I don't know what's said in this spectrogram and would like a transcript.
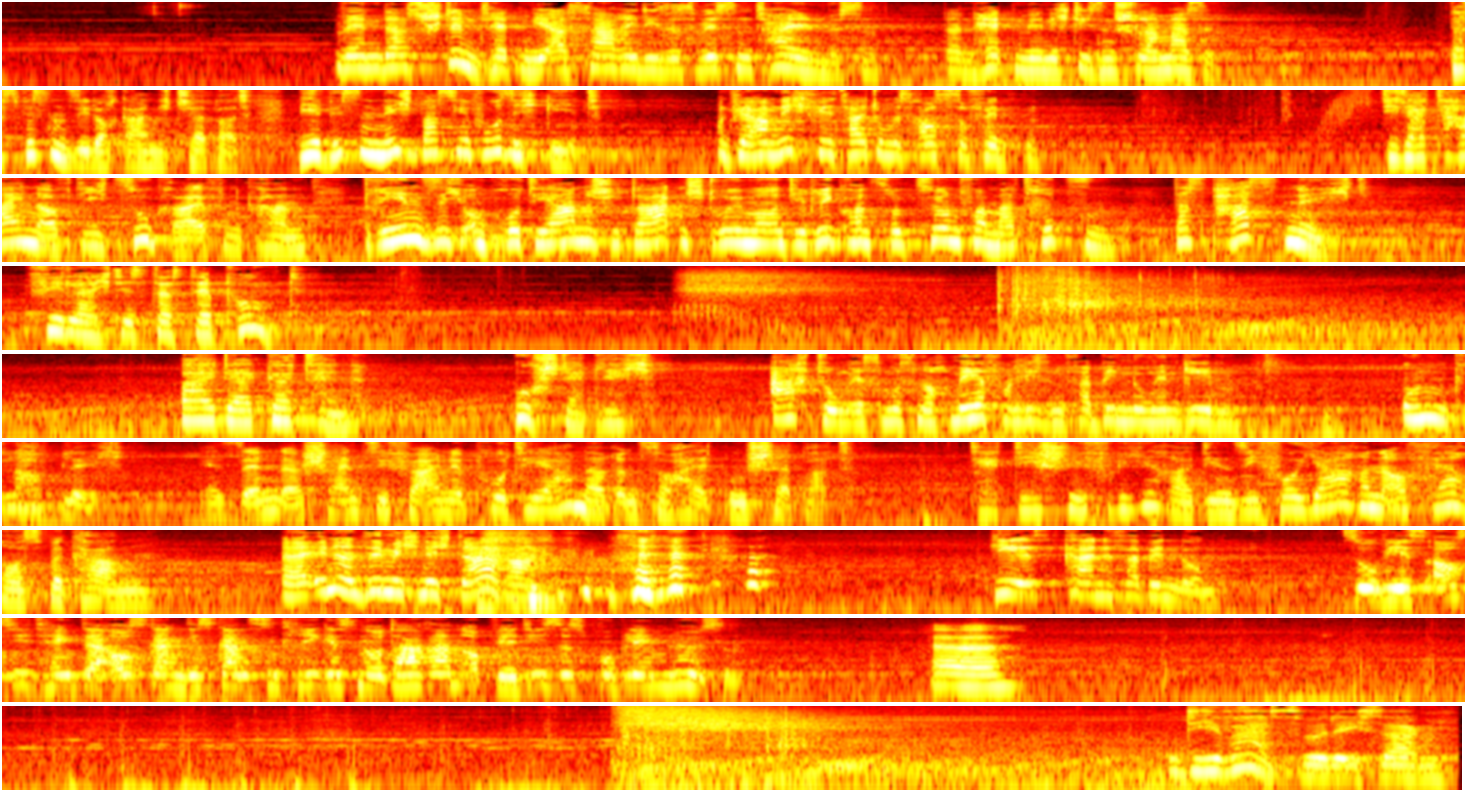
Wenn das stimmt, hätten die Asari dieses Wissen teilen müssen. Dann hätten wir nicht diesen Schlamassel. Das wissen Sie doch gar nicht, Shepard. Wir wissen nicht, was hier vor sich geht. Und wir haben nicht viel Zeit, um es rauszufinden. Die Dateien, auf die ich zugreifen kann, drehen sich um proteanische Datenströme und die Rekonstruktion von Matrizen. Das passt nicht. Vielleicht ist das der Punkt. Bei der Göttin. Buchstäblich. Achtung, es muss noch mehr von diesen Verbindungen geben. Unglaublich. Der Sender scheint sie für eine Proteanerin zu halten, Shepard. Der Dechiffrierer, den sie vor Jahren auf Ferros bekamen. Erinnern Sie mich nicht daran. Hier ist keine Verbindung. So wie es aussieht, hängt der Ausgang des ganzen Krieges nur daran, ob wir dieses Problem lösen. Äh. Die was, würde ich sagen.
